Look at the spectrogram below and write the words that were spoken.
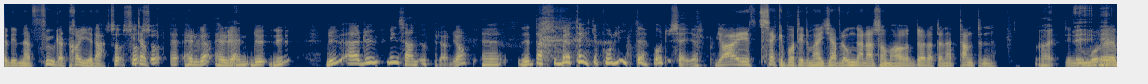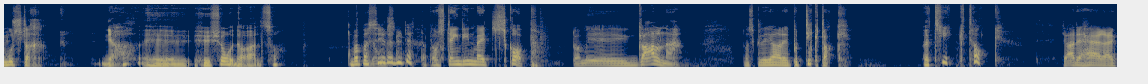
i den här fula tröjan där. Så, så, Titta. så Helga, Helga Eh, du, Nu, nu är du minsann upprörd. Ja, eh, det är dags att börja tänka på lite vad du säger. Jag är säker på att det är de här jävla ungarna som har dödat den här tanten. vad- Din eh, mo- vi- eh, moster. Ja, eh, hur så då alltså? Vad baserar du detta på? De stängde in mig i ett skåp. De är galna. De skulle göra det på TikTok. Vad, TikTok? Ja, det här är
